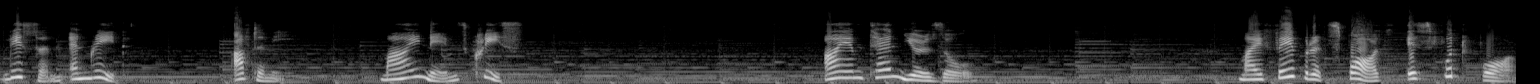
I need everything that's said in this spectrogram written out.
Listen and read. After me. My name's Chris. I am 10 years old. My favorite sport is football.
